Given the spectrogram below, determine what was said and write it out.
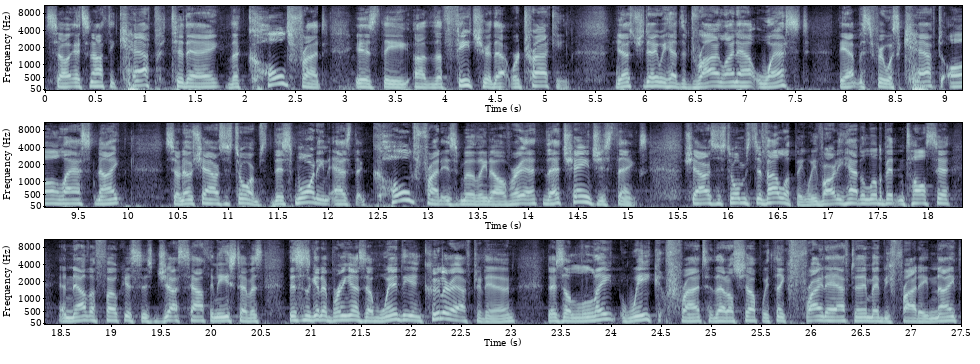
So it's not the cap today. The cold front is the, uh, the feature that we're tracking. Yesterday we had the dry line out west. The atmosphere was capped all last night. So no showers and storms. This morning, as the cold front is moving over, that, that, changes things. Showers and storms developing. We've already had a little bit in Tulsa, and now the focus is just south and east of us. This is going to bring us a windy and cooler afternoon. There's a late week front that'll show up, we think, Friday afternoon, maybe Friday night,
